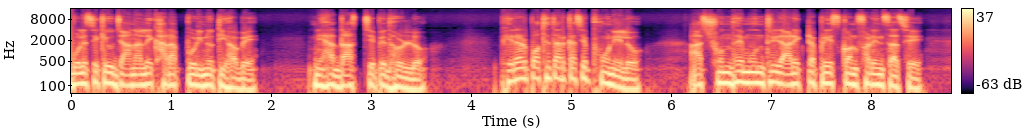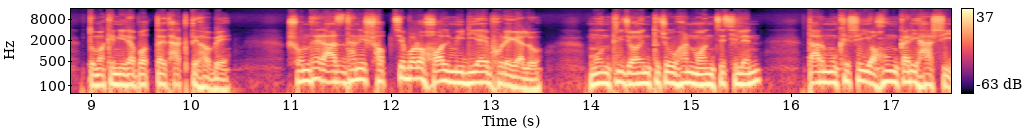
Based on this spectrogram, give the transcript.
বলেছে কেউ জানালে খারাপ পরিণতি হবে। নেহা দাঁত চেপে ধরল। ফেরার পথে তার কাছে ফোন এলো। আজ সন্ধ্যায় মন্ত্রীর আরেকটা প্রেস কনফারেন্স আছে। তোমাকে নিরাপত্তায় থাকতে হবে। সন্ধ্যায় রাজধানীর সবচেয়ে বড় হল মিডিয়ায় ভরে গেল। মন্ত্রী জয়ন্ত চৌহান মঞ্চে ছিলেন। তার মুখে সেই অহংকারী হাসি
